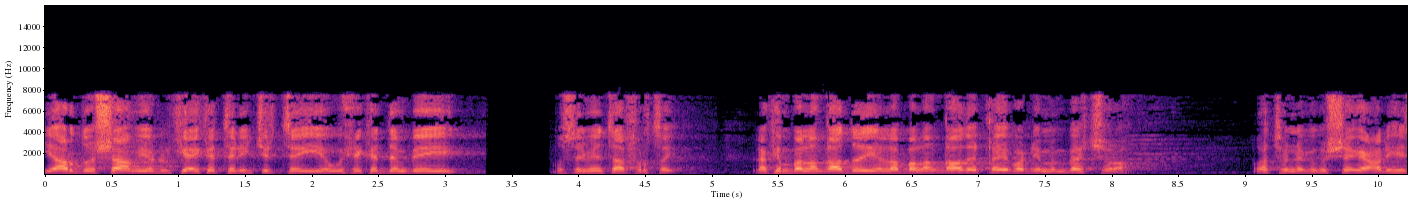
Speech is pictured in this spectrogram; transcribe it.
iyo ardu shaam iyo dhulkii ay ka talin jirtay iyo wixii ka dambeeyey muslimiintaa furtay. Laakiin ballanqaadadii la ballanqaaday qaybo dhiman baa jira. Waatuu nebigu sheegay calayhi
